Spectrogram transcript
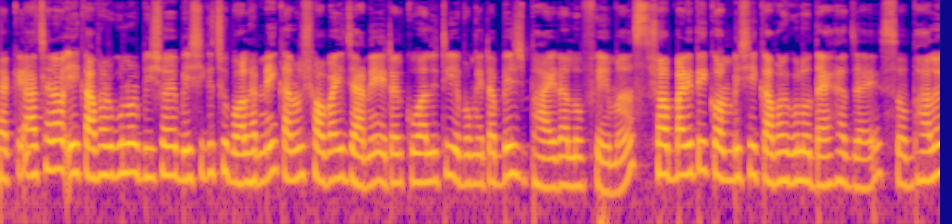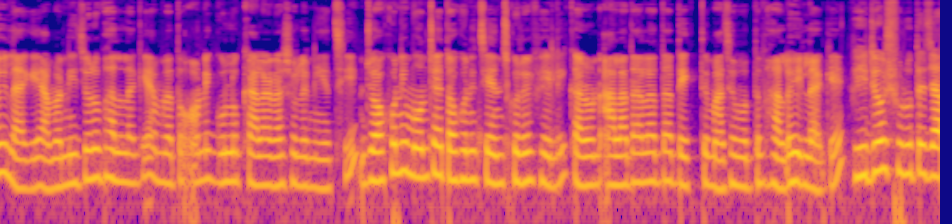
থাকে। তাছাড়াও এই কাভারগুলোর বিষয়ে বেশি কিছু বলার নেই, কারণ সবাই জানে এটার কোয়ালিটি এবং এটা বেশ ভাইরাল ও ফেমাস সব বাড়িতেই কম বেশি কাভারগুলো দেখা যায় সো ভালোই লাগে, আমার নিজেরও ভালো লাগে। আমরা তো অনেকগুলো কালার আসলে নিয়েছি। যখনই মন চায় তখনই চেঞ্জ করে ফেলি, কারণ আলাদা আলাদা দেখতে মাঝে মধ্যে ভালোই লাগে। ভিডিও শুরুতে যা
